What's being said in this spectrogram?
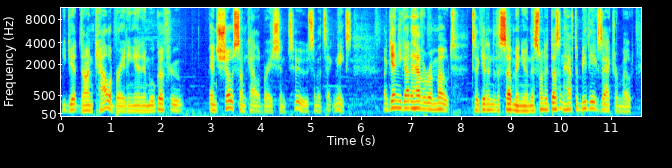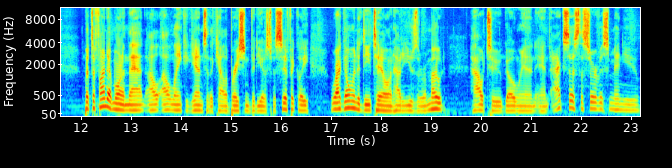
you get done calibrating it and we'll go through and show some calibration too, some of the techniques. Again, you got to have a remote to get into the submenu in this one. It doesn't have to be the exact remote. But to find out more on that, I'll, I'll link again to the calibration video specifically where I go into detail on how to use the remote, how to go in and access the service menu,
